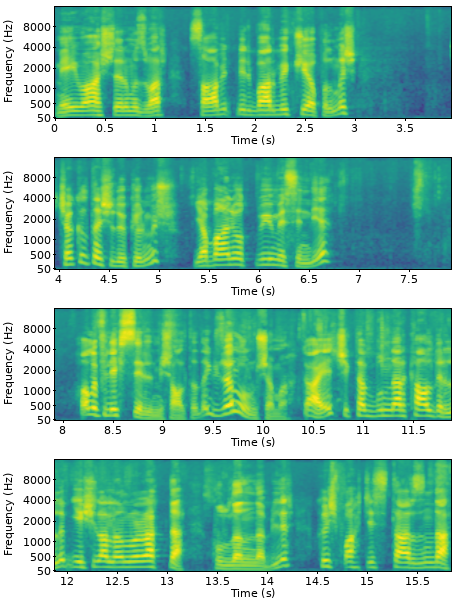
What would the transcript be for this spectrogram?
Meyve ağaçlarımız var. Sabit bir barbekü yapılmış. Çakıl taşı dökülmüş. Yabani ot büyümesin diye. Halı flex serilmiş altta da. Güzel olmuş ama. Gayet şık. Tabi bunlar kaldırılıp yeşil alan olarak da kullanılabilir. Kış bahçesi tarzında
